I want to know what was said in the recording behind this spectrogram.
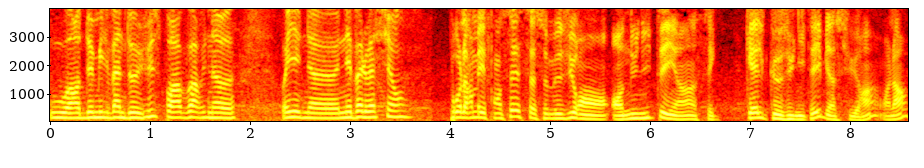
ou en 2022, juste pour avoir une, euh, voyez, une, une évaluation? Pour l'armée française, ça se mesure en, en unités. Hein. C'est quelques unités, bien sûr. Hein, voilà.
